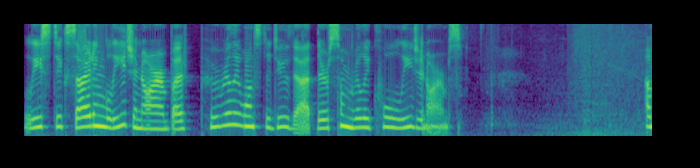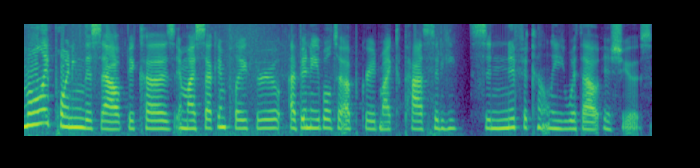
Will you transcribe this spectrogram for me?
least exciting Legion arm, but who really wants to do that? There's some really cool Legion arms. I'm only pointing this out because in my second playthrough, I've been able to upgrade my capacity significantly without issues.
